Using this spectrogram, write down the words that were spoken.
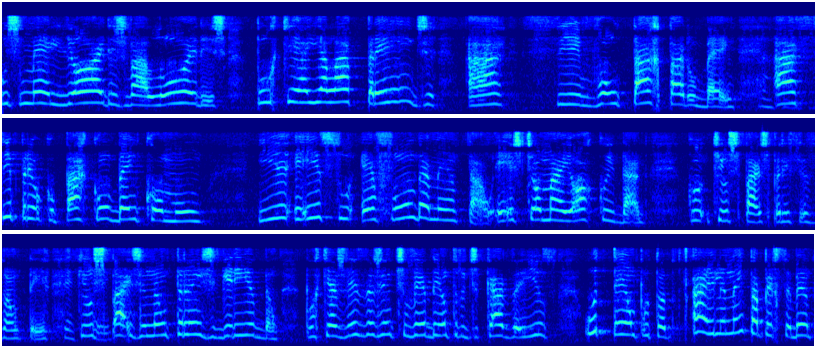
os melhores valores, porque aí ela aprende a se voltar para o bem, uhum. a se preocupar com o bem comum. E isso é fundamental. Este é o maior cuidado que os pais precisam ter, Perfeito. que os pais não transgridam, porque às vezes a gente vê dentro de casa isso o tempo todo. Ah, ele nem está percebendo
